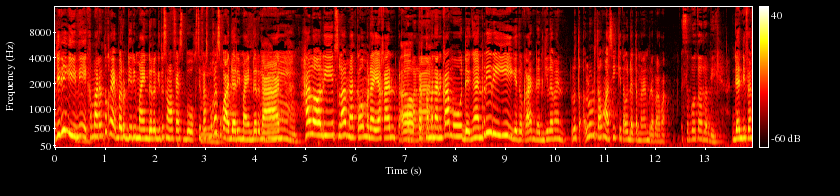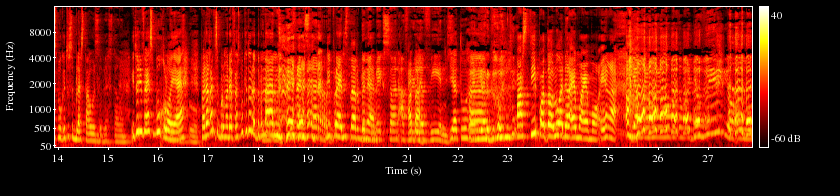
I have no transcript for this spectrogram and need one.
Jadi gini, kemarin tuh kayak baru di reminder gitu sama Facebook. Si Facebook kan suka ada reminder kan. Halo Olive, selamat kamu merayakan uh, Pertemanan. pertemanan kamu dengan Riri gitu kan. Dan gila men, lu lu, lu tahu gak sih kita udah temenan berapa lama? 10 tahun lebih, Dan di Facebook itu 11 tahun. 11 tahun. Itu di Facebook loh ya. Facebook. Padahal kan sebelum ada Facebook kita udah temenan. Di Friendster. di Friendster benar. backsound Avril Lavigne. Ya Tuhan. When you're gone. Pasti foto lu adalah emo-emo, ya nggak? Yang mau pakai baju pink, ya Allah.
